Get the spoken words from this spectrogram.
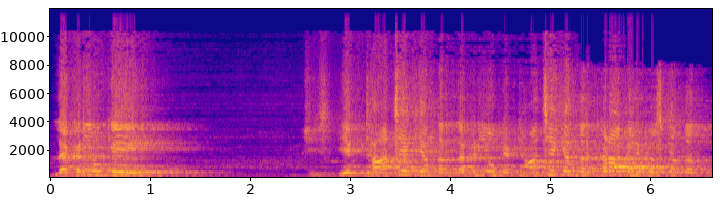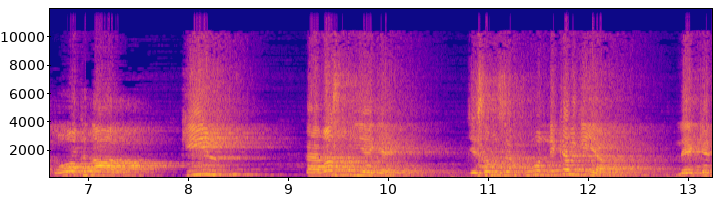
لکڑیوں کے جی، ایک ڈھانچے کے اندر، لکڑیوں کے ڈھانچے کے اندر کھڑا کر کے اس کے اندر دوک دار کیل پیوست دیے گئے۔ جسم سے خون نکل گیا، لیکن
